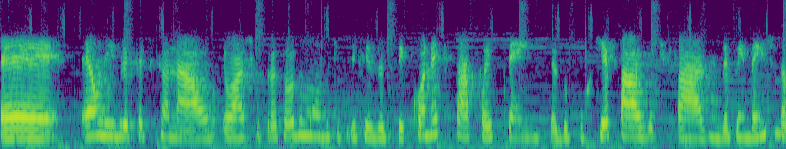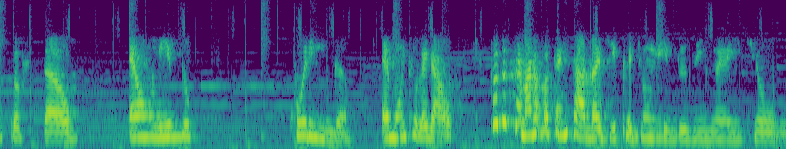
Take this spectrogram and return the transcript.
É, é um livro excepcional. Eu acho que para todo mundo que precisa se conectar com a essência do porquê faz o que faz, independente da profissão, é um livro coringa. É muito legal. Toda semana eu vou tentar dar dica de um livrozinho aí que eu,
